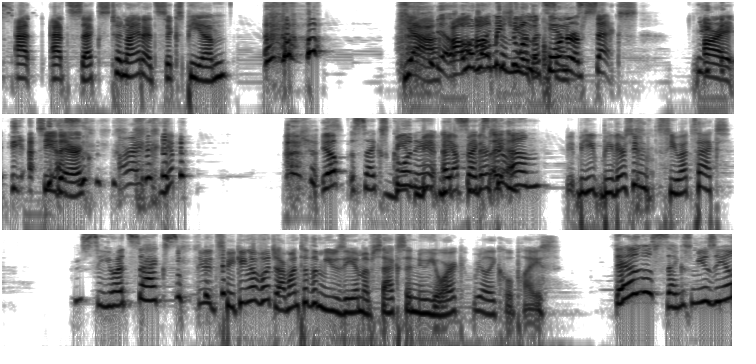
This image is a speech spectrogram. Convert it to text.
Yes. at at sex tonight at 6 p.m. yeah, Yeah, I I'll, I'll like meet you meet on the up at corner of sex. sex. All right, Yeah, see you yes. there. All right. Yep. Yep. Sex Be- going be- in yep, at be there 6 soon. a.m. Be, be, be there soon. See you at sex. See you at sex. Dude, speaking of which, I went to the Museum of Sex in New York. Really cool place. There's a sex museum.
